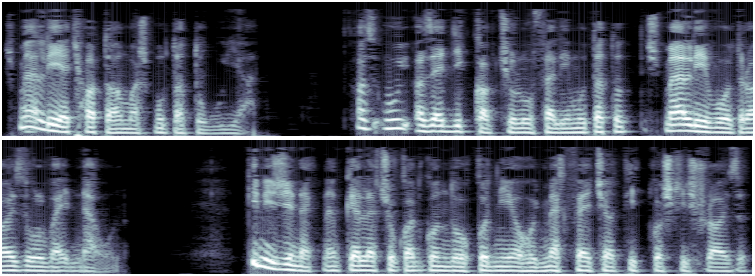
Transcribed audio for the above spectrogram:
és mellé egy hatalmas mutató ujját. Az új az egyik kapcsoló felé mutatott, és mellé volt rajzolva egy neon. Kinizsének nem kellett sokat gondolkodnia, hogy megfejtse a titkos kis rajzot.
